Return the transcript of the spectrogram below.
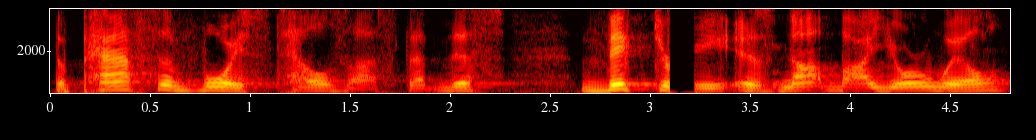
The passive voice tells us that this victory is not by your will,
